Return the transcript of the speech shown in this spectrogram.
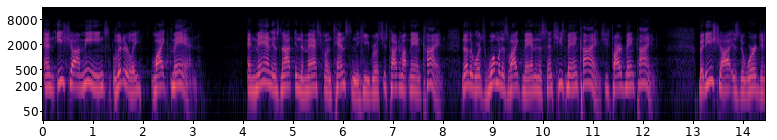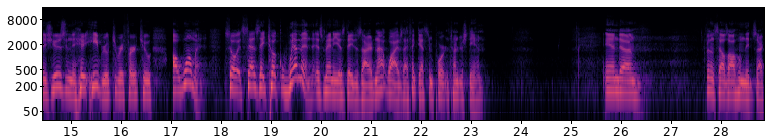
And Isha means literally like man. And man is not in the masculine tense in the Hebrew, it's just talking about mankind. In other words, woman is like man in the sense she's mankind, she's part of mankind. But Isha is the word that is used in the Hebrew to refer to a woman. So it says they took women as many as they desired, not wives. I think that's important to understand. And um, for themselves all whom they desired.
